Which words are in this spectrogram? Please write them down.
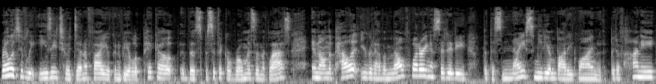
relatively easy to identify. You're going to be able to pick out the specific aromas in the glass. And on the palate, you're going to have a mouth-watering acidity, but this nice medium bodied wine with a bit of honey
